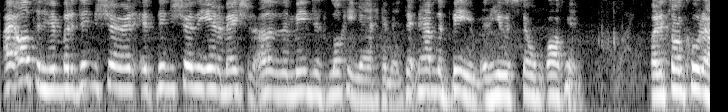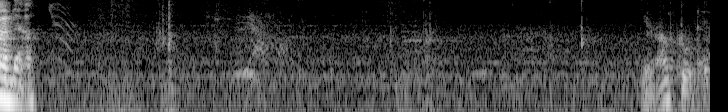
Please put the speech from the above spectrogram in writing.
I ulted him, but it didn't show it. It didn't show the animation other than me just looking at him. It didn't have the beam, and he was still walking. But it's on cooldown now. You're on cooldown.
